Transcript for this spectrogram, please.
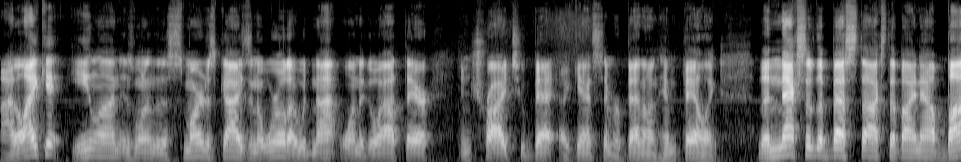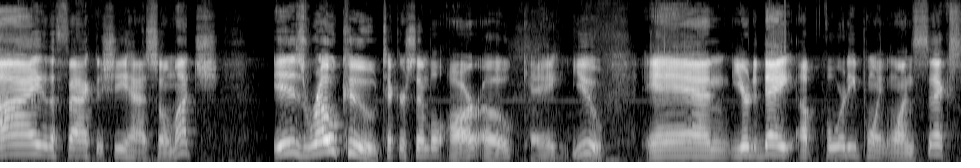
I like it. Elon is one of the smartest guys in the world. I would not want to go out there and try to bet against him or bet on him failing. The next of the best stocks to buy now, by the fact that she has so much, is Roku, ticker symbol R O K U. And year to date, up 40.16.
